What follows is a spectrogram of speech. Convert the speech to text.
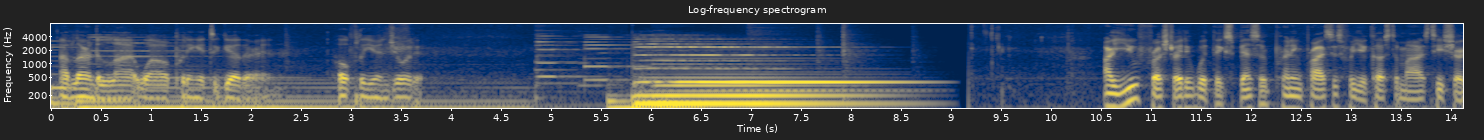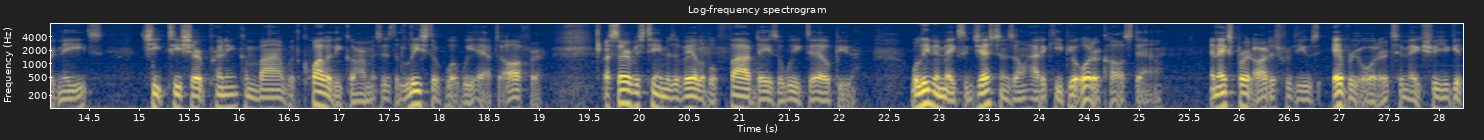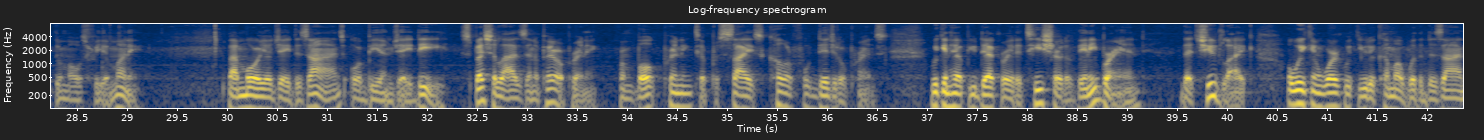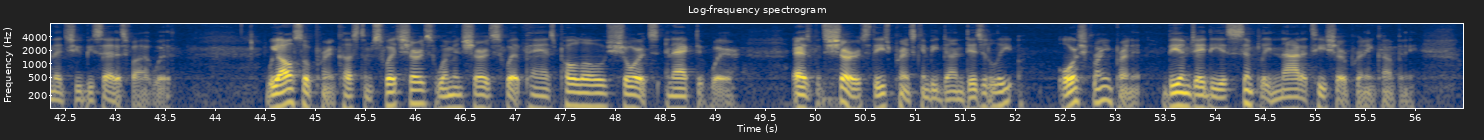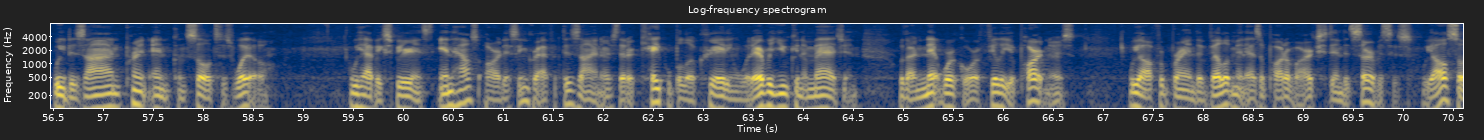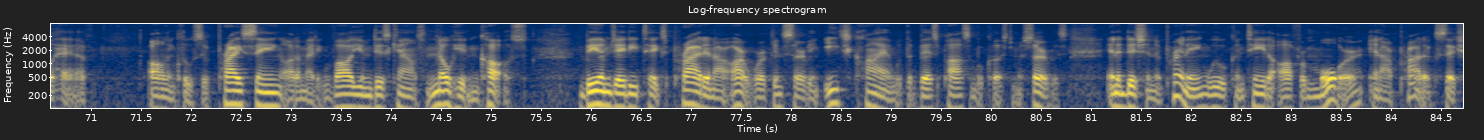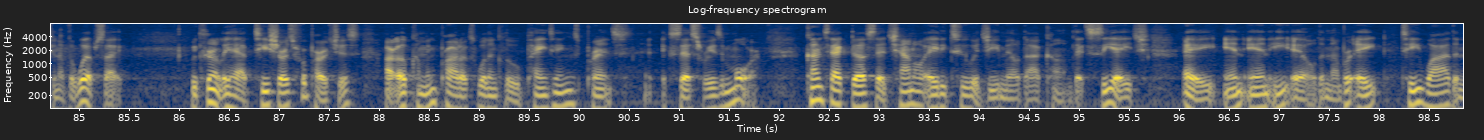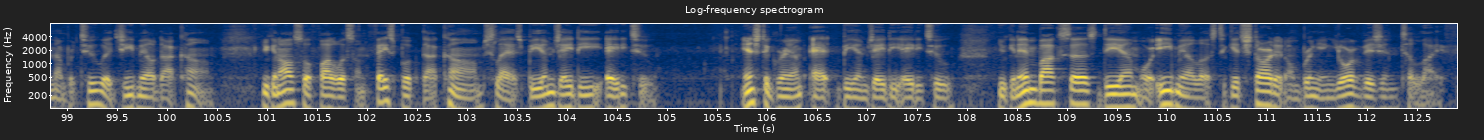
I've learned a lot while putting it together, and hopefully you enjoyed it. Are you frustrated with expensive printing prices for your customized t shirt needs? Cheap t shirt printing combined with quality garments is the least of what we have to offer. Our service team is available five days a week to help you. We'll even make suggestions on how to keep your order costs down. An expert artist reviews every order to make sure you get the most for your money. Bimorio J Designs, or BMJD, specializes in apparel printing, from bulk printing to precise, colorful digital prints. We can help you decorate a t shirt of any brand that you'd like, or we can work with you to come up with a design that you'd be satisfied with. We also print custom sweatshirts, women's shirts, sweatpants, polos, shorts, and activewear. As with shirts, these prints can be done digitally or screen printed. BMJD is simply not a t shirt printing company. We design, print, and consult as well. We have experienced in house artists and graphic designers that are capable of creating whatever you can imagine. With our network or affiliate partners, we offer brand development as a part of our extended services. We also have all inclusive pricing, automatic volume discounts, no hidden costs. BMJD takes pride in our artwork and serving each client with the best possible customer service. In addition to printing, we will continue to offer more in our products section of the website. We currently have t shirts for purchase. Our upcoming products will include paintings, prints, accessories, and more. Contact us at channel82 at gmail.com. That's C H A N N E L, the number 8, T Y, the number 2 at gmail.com. You can also follow us on facebook.com slash BMJD82, Instagram at BMJD82. You can inbox us, DM, or email us to get started on bringing your vision to life.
